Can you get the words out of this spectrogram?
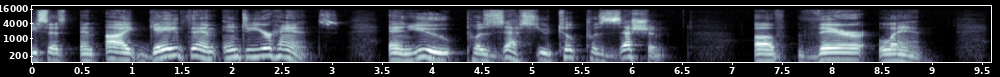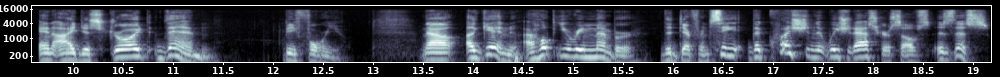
he says, And I gave them into your hands, and you possess, you took possession of their land, and I destroyed them before you. Now, again, I hope you remember the difference. See, the question that we should ask ourselves is this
